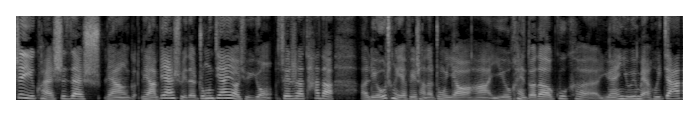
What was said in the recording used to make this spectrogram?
这一款是在水两个两遍水的中间要去用，所以说它的呃流程也非常的重要哈。有很多的顾客原以为买回家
